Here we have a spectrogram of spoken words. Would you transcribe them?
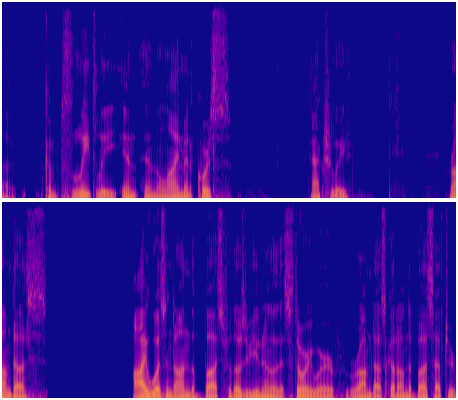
uh, completely in in alignment. Of course, actually, Ram Dass. I wasn't on the bus. For those of you who know that story, where Ram Dass got on the bus after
